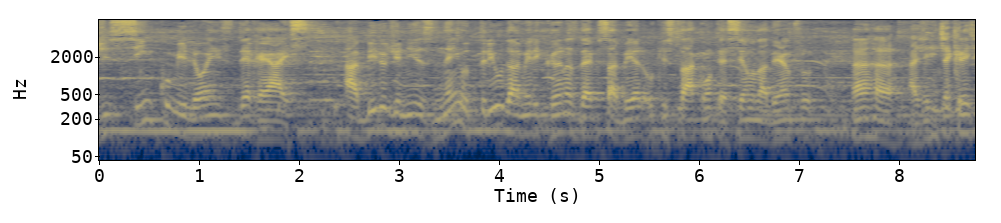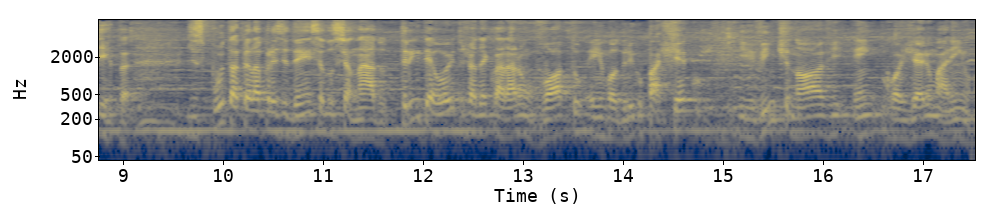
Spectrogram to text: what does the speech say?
de 5 milhões de reais. Abílio Diniz, nem o trio da Americanas deve saber o que está acontecendo lá dentro. Uhum, a gente acredita. Disputa pela presidência do Senado. 38 já declararam voto em Rodrigo Pacheco e 29 em Rogério Marinho.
